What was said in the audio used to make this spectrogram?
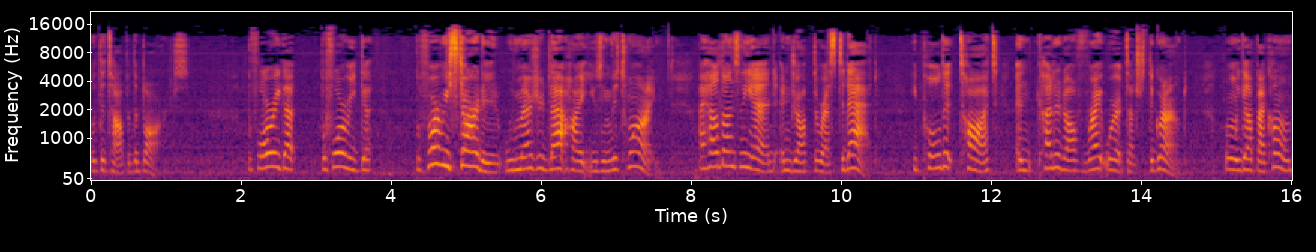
with the top of the bars. Before we got before we got before we started, we measured that height using the twine. I held on to the end and dropped the rest to Dad. He pulled it taut and cut it off right where it touched the ground. When we got back home,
